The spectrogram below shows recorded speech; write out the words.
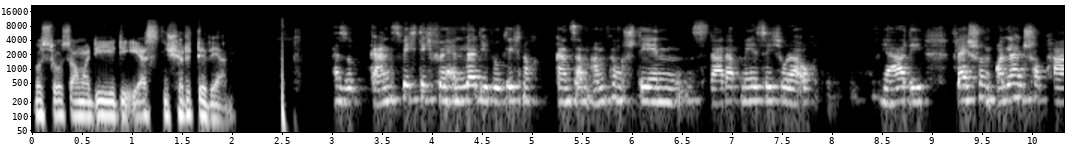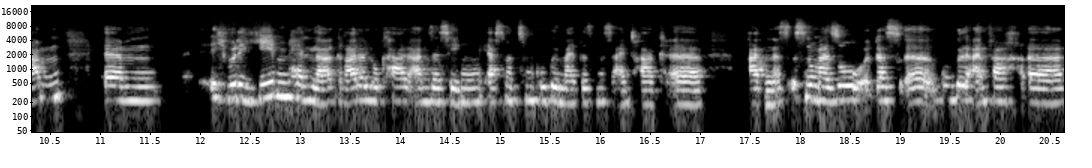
was so, sagen wir, die, die ersten Schritte wären? Also ganz wichtig für Händler, die wirklich noch ganz am Anfang stehen, Startup-mäßig oder auch, ja, die vielleicht schon einen Online-Shop haben. Ähm, ich würde jedem Händler, gerade lokal ansässigen, erstmal zum Google My Business Eintrag äh, raten. Es ist nun mal so, dass äh, Google einfach äh,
